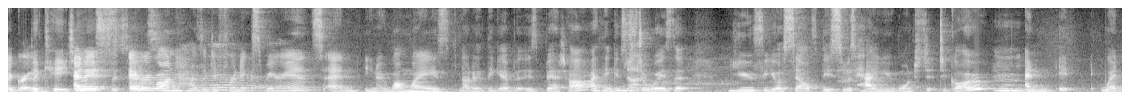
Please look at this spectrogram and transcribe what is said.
Agree. the key to and its success. everyone has a different experience and you know one way is i don't think ever is better i think it's just always that you for yourself this was how you wanted it to go Mm. and it went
